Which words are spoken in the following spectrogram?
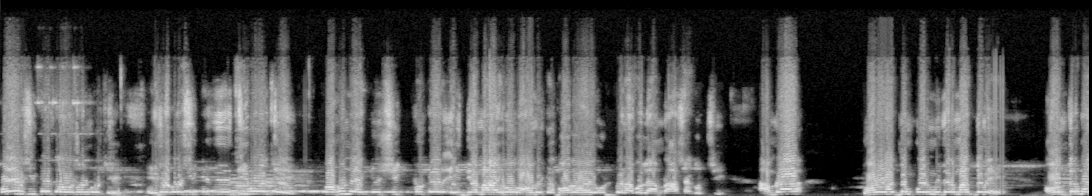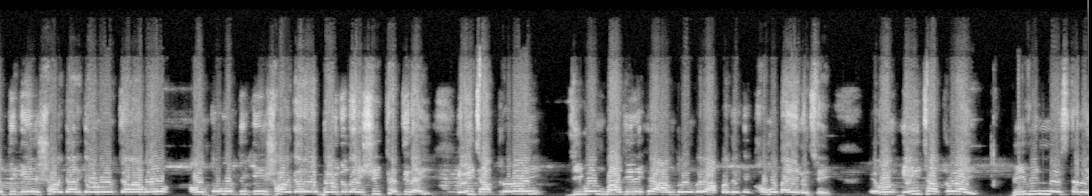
বহু শিক্ষার্থী অগ্রসর করছে। এই সকল শিক্ষার্থীদের জীবনে কখনো একজন শিক্ষকের এই দেমাগ এবং অহমিকা বড় হয়ে উঠবে না বলে আমরা আশা করছি। আমরা গণমাধ্যম কর্মীদের মাধ্যমে অন্তর্বর্তীকে সরকারকে অনুরোধ জানাব, অন্তর্বর্তীকে সরকারের বৈধতায় শিক্ষার্থীরাই এই ছাত্ররাই জীবন বাজি রেখে আন্দোলন করে আপনাদেরকে ক্ষমতায় এনেছে। এবং এই ছাত্ররাই বিভিন্ন স্থানে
